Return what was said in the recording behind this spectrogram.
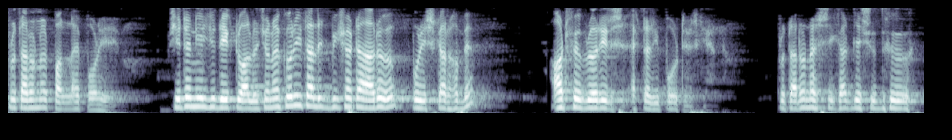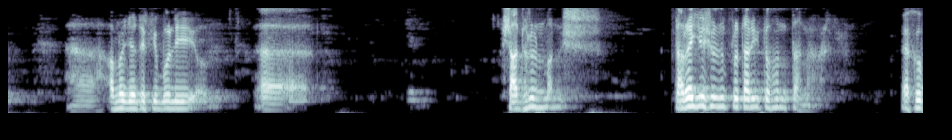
প্রতারণার পাল্লায় পড়ে, সেটা নিয়ে যদি একটু আলোচনা করি, তাহলে বিষয়টা আরও পরিষ্কার হবে। আট ফেব্রুয়ারির একটা রিপোর্ট আর কি। প্রতারণার শিকার যে শুধু আমরা যাদেরকে বলি সাধারণ মানুষ, তারাই যে শুধু প্রতারিত হন তা না আর কি। এখন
